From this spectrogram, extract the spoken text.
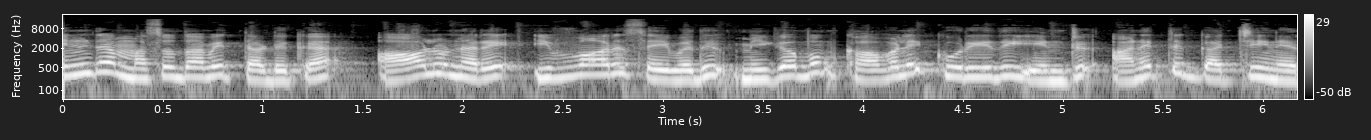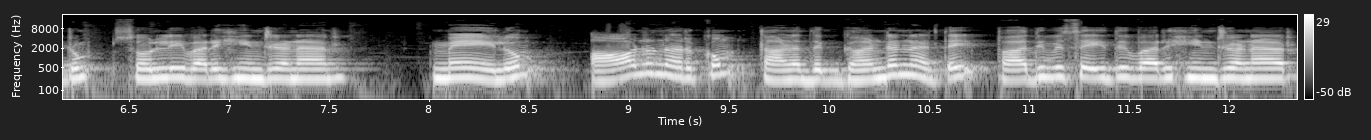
இந்த மசோதாவை தடுக்க ஆளுநரை இவ்வாறு செய்வது மிகவும் கவலைக்குரியது என்று அனைத்து கட்சியினரும் சொல்லி வருகின்றனர். மேலும் ஆளுநருக்கும் தனது கண்டனத்தை பதிவு செய்து வருகின்றனர்.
